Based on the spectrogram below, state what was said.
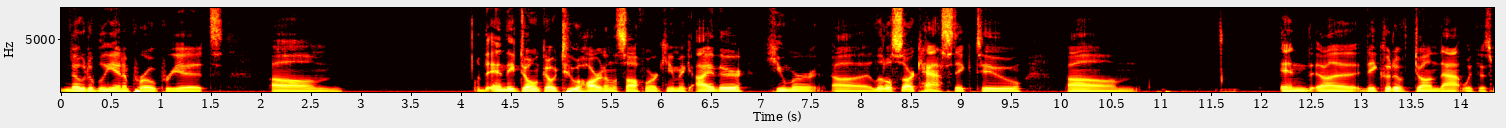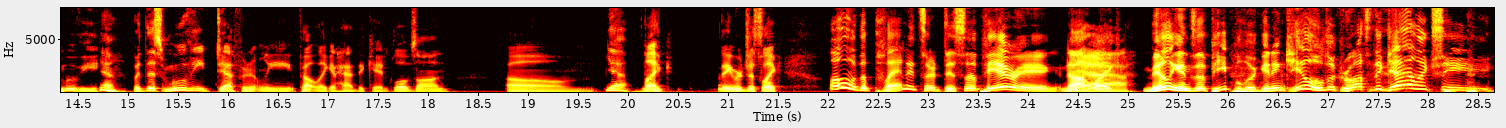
notably inappropriate, um, and they don't go too hard on the sophomore humor either. Humor, uh, a little sarcastic too. Um, and uh, they could have done that with this movie. Yeah. But this movie definitely felt like it had the kid gloves on. Um, Yeah. like they were just like, "Oh, the planets are disappearing," not Yeah. like millions of people are getting killed across the galaxy.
